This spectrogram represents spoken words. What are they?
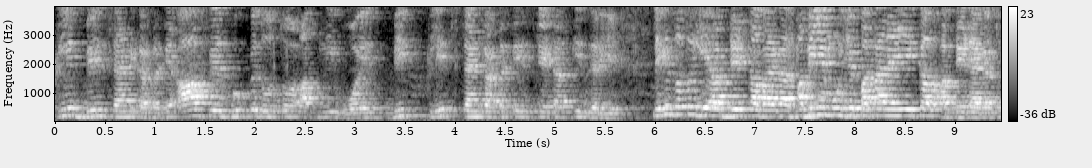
क्लिप भी सेंड कर सकते हैं आप फेसबुक पे दोस्तों अपनी वॉइस भी क्लिप सेंड कर सकते हैं स्टेटस के ज़रिए। लेकिन दोस्तों ये अपडेट कब आएगा? अभी ये मुझे पता नहीं है कब अपडेट आएगा। तो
